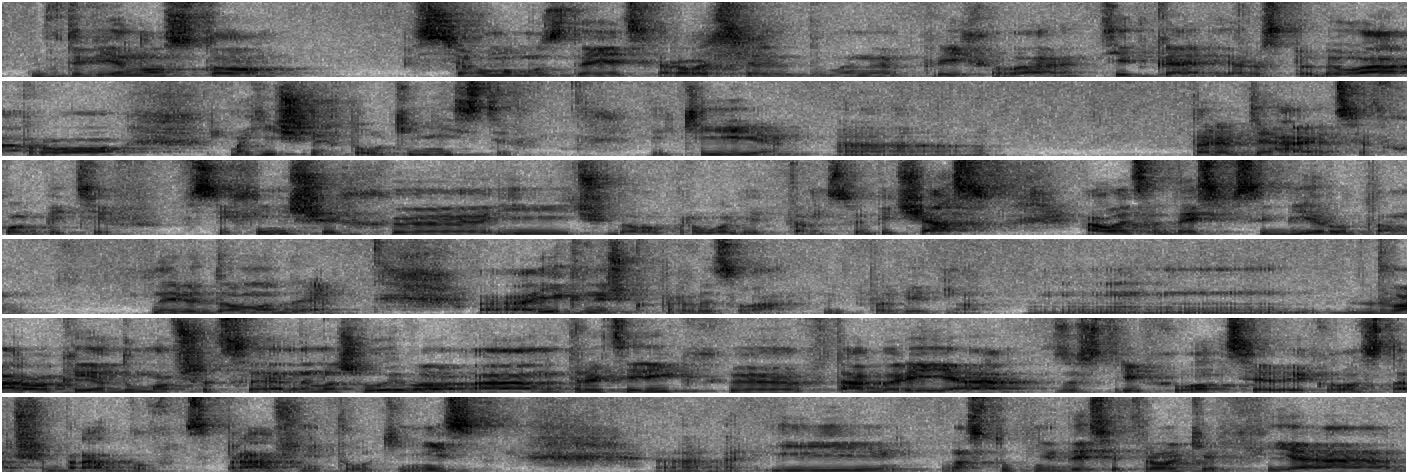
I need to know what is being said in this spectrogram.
в 97-му, здається, році до мене приїхала тітка і розповіла про магічних толкіністів, які е, перевдягаються в хобітів всіх інших і чудово проводять там собі час, але це десь в Сибіру, там невідомо де. Е, І книжку привезла, відповідно. Два роки я думав, що це неможливо, а на третій рік е, в таборі я зустрів хлопця, в якого старший брат був справжній толкініст. Е, І наступні 10 років я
